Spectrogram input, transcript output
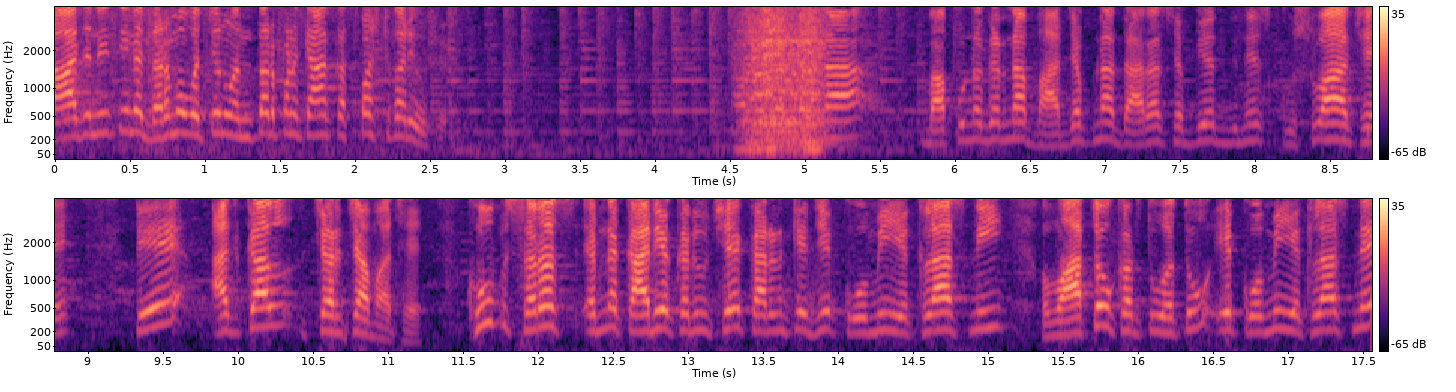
રાજનીતિ અને ધર્મ વચ્ચેનું અંતર પણ ક્યાંક સ્પષ્ટ કર્યું છે. બાપુનગરના ભાજપના ધારાસભ્ય દિનેશ કુશવાહા છે. તે આજકાલ ચર્ચામાં છે. ખૂબ સરસ એમને કાર્ય કર્યું છે, કારણ કે જે કોમી એકલાસની વાતો કરતું હતું, એ કોમી એકલાસને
